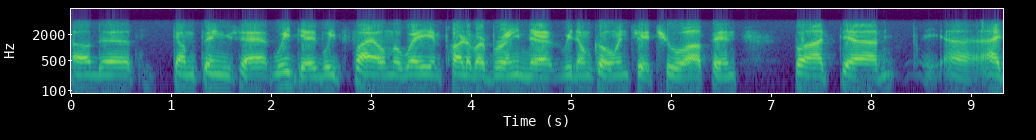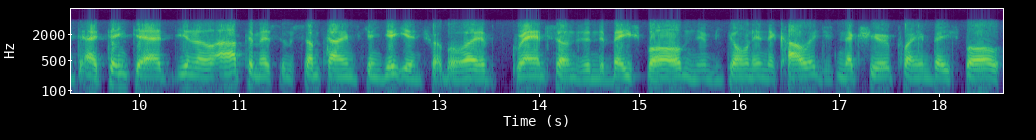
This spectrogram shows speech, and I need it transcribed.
all the dumb things that we did. We file them away in part of our brain that we don't go into too often. But uh, uh, I I think that you know optimism sometimes can get you in trouble. I have grandsons into baseball, and they'll be going into college next year playing baseball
